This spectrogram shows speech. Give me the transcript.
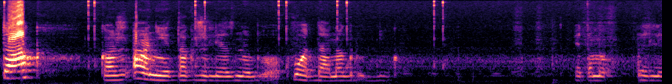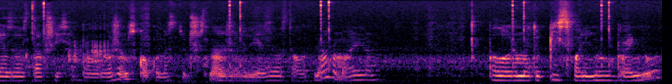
так. А, нет, так железный блок. Вот, да, нагрудник. Это мы железо оставшееся положим. Сколько у нас тут? 16 железа осталось. Нормально. Положим эту писфальную броню,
